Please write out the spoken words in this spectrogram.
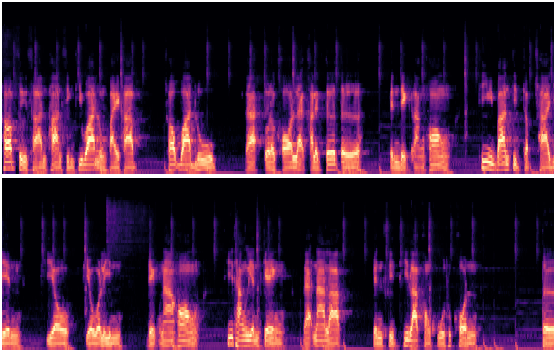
ชอบสื่อสารผ่านสิ่งที่วาดลงไปครับ ชอบวาดรูป และตัวละครและคาแรคเตอร์เต๋อเป็นเด็กหลังห้อง ที่มีบ้านติดกับชาเย็น เพียว เพียววลิน เด็กหน้าห้อง ที่ทั้งเรียนเก่งและน่ารัก เป็นสิทธิ์ที่รักของครูทุกคน เต๋อ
